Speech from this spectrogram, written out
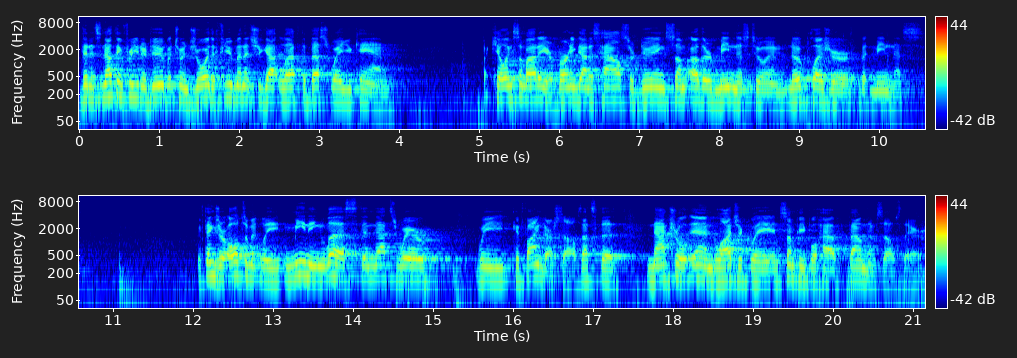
then it's nothing for you to do but to enjoy the few minutes you got left the best way you can. By killing somebody or burning down his house or doing some other meanness to him, no pleasure but meanness. If things are ultimately meaningless, then that's where we could find ourselves. That's the natural end, logically, and some people have found themselves there.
